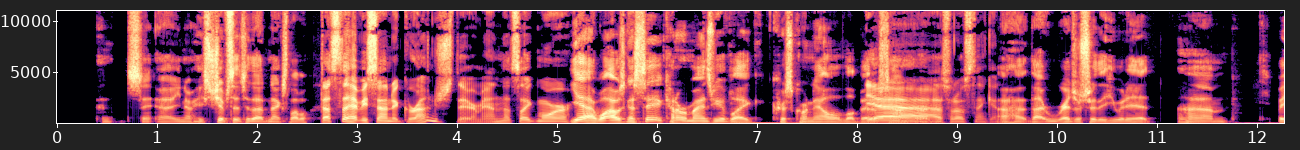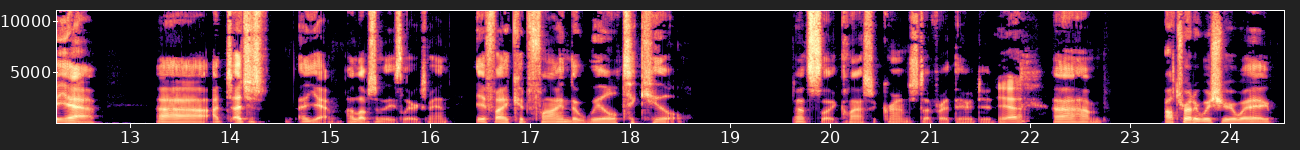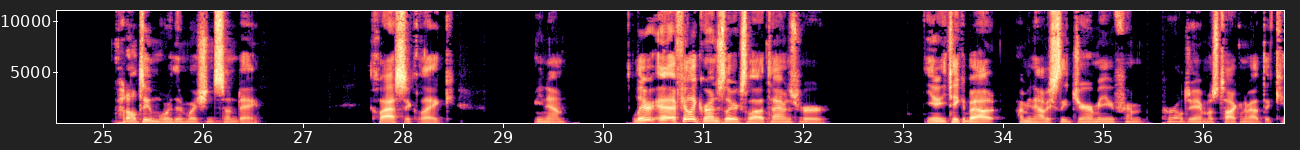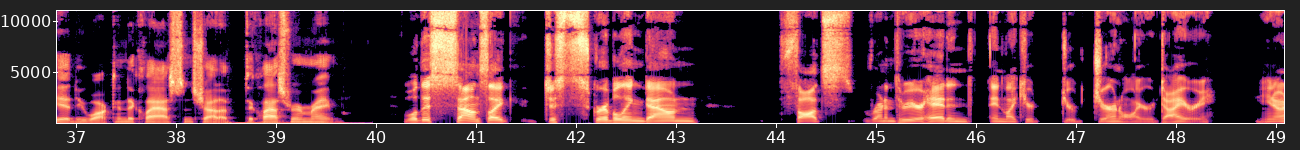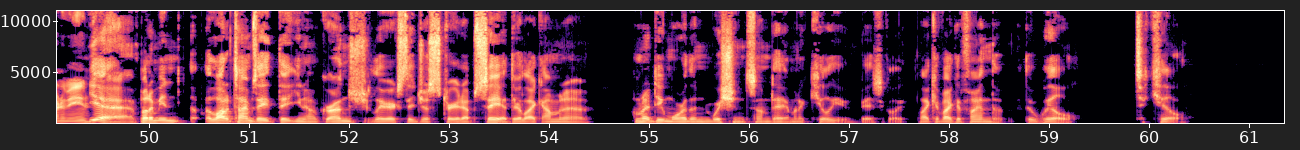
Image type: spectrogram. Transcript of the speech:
and uh, you know he shifts it to that next level. That's the heavy sound of grunge there, man. That's like more Yeah, well, I was gonna say it kind of reminds me of like Chris Cornell a little bit. Yeah, of that's what I was thinking. Uh, that register that he would hit. Um, but yeah, uh, I, I just uh, yeah, I love some of these lyrics, man. If I could find the will to kill, that's like classic grunge stuff right there, dude. yeah. Um, I'll try to wish you away, but I'll do more than wishing someday. Classic, like, you know, lyric. I feel like grunge lyrics a lot of times were, you know, you think about. I mean, obviously, Jeremy from Pearl Jam was talking about the kid who walked into class and shot up the classroom, right? Well, this sounds like just scribbling down thoughts running through your head and in like your your journal or your diary. You know what I mean? Yeah, but I mean, a lot of times they, they, you know, grunge lyrics, they just straight up say it. They're like, "I'm gonna, I'm gonna do more than wishing someday. I'm gonna kill you." Basically, like if I could find the the will to kill,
